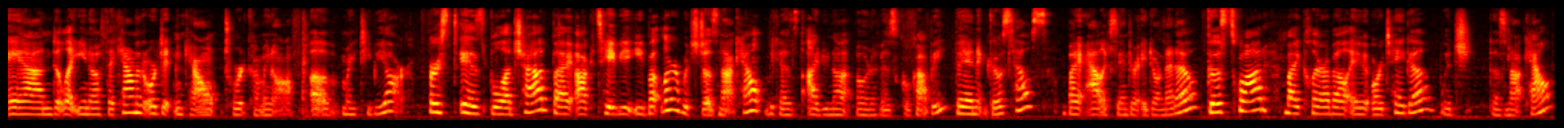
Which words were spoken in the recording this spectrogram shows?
and let you know if they counted or didn't count toward coming off of my TBR. First is Bloodchild by Octavia E. Butler, which does not count because I do not own a physical copy. Then Ghost House by Alexandra Adornetto. Ghost Squad by Claribel A. Ortega, which does not count.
